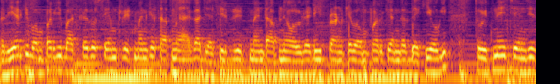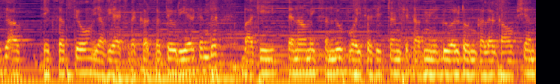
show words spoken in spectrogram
रियर की बम्पर की बात करें तो सेम ट्रीटमेंट के साथ में आएगा। जैसी ट्रीटमेंट आपने ऑलरेडी फ्रंट के बम्पर के अंदर देखी होगी। तो इतने चेंजेस आप देख सकते हो या फिर एक्सपेक्ट कर सकते हो रियर के अंदर। बाकी पेनोमिक संदूफ वॉइस असिस्टेंट के साथ में डुअल टोन कलर का option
